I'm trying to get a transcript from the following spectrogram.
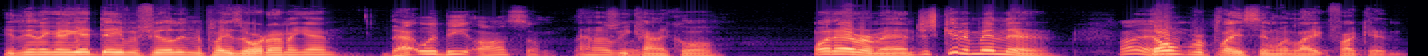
You think they're gonna get David Fielding to play Zordon again? That would be awesome. That would be kind of cool. Whatever, man. Just get him in there. Oh, yeah. Don't replace him with like fucking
